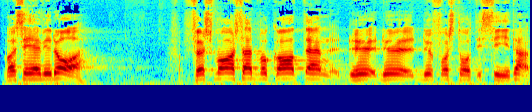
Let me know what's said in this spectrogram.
Vad säger vi då? Försvarsadvokaten, du, du, du får stå till sidan.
